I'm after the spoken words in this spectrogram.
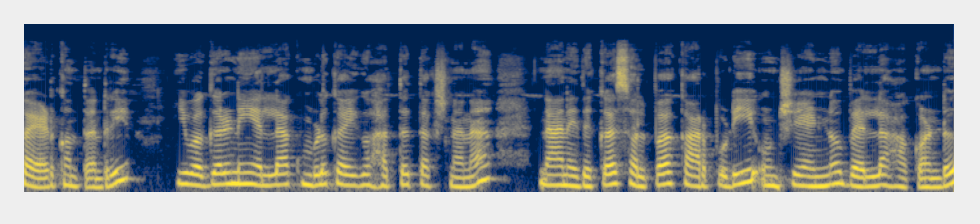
ಕೈಯಾಡ್ಕೊತಾನೆ ರೀ ಈ ಒಗ್ಗರಣೆ ಎಲ್ಲ ಕುಂಬಳಕಾಯಿಗೂ ಹತ್ತಿದ ತಕ್ಷಣ ನಾನು ಇದಕ್ಕೆ ಸ್ವಲ್ಪ ಖಾರ ಪುಡಿ ಹುಣಸೆಹಣ್ಣು, ಬೆಲ್ಲ ಹಾಕ್ಕೊಂಡು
